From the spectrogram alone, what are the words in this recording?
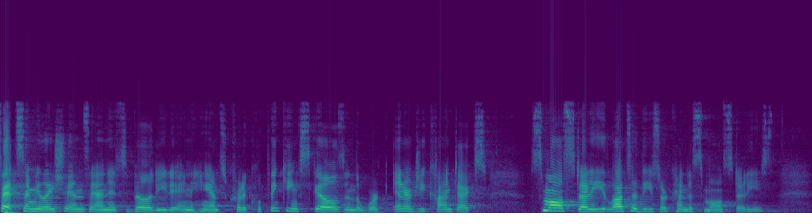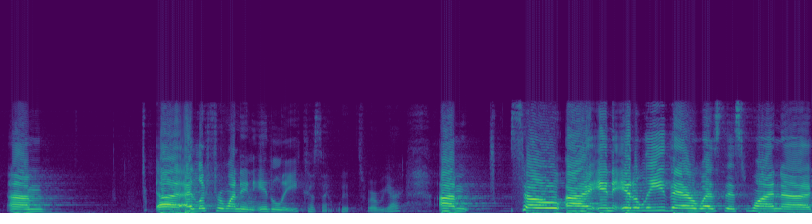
PhET simulations and its ability to enhance critical thinking skills in the work energy context. Small study, lots of these are kind of small studies. Um, uh, I looked for one in Italy because that's where we are. Um, so uh, in Italy, there was this one uh,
